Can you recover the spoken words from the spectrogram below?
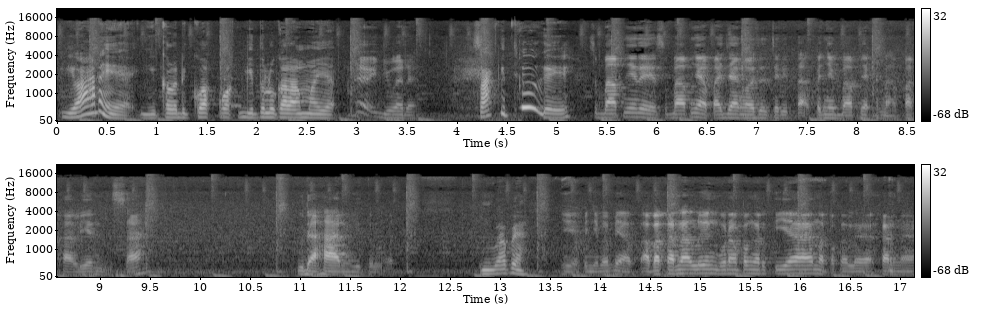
Gimana ya? Kalau dikuak-kuak gitu luka lama ya. Gimana Sakit juga ya. sebabnya deh sebabnya apa aja nggak usah cerita penyebabnya kenapa kalian bisa udahan gitu loh Penyebabnya? iya penyebabnya apa apa karena lu yang kurang pengertian apa karena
